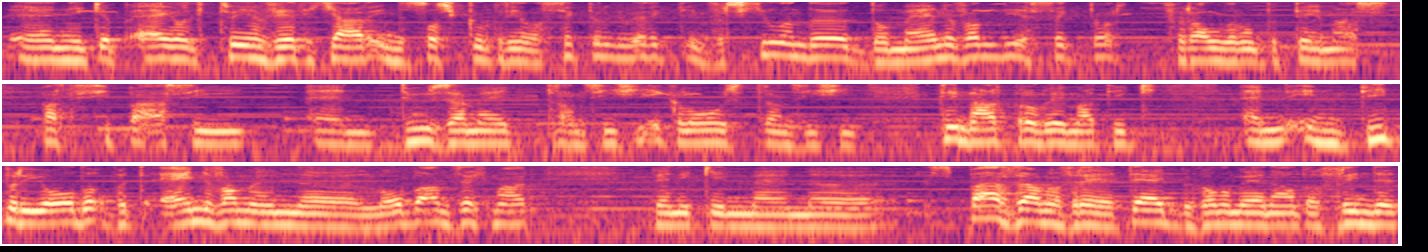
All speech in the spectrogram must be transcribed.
En ik heb eigenlijk 42 jaar in de socioculturele sector gewerkt, in verschillende domeinen van die sector. Vooral rond de thema's participatie en duurzaamheid, transitie, ecologische transitie, klimaatproblematiek. En in die periode, op het einde van mijn uh, loopbaan, zeg maar, ben ik in mijn uh, spaarzame vrije tijd begonnen met een aantal vrienden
